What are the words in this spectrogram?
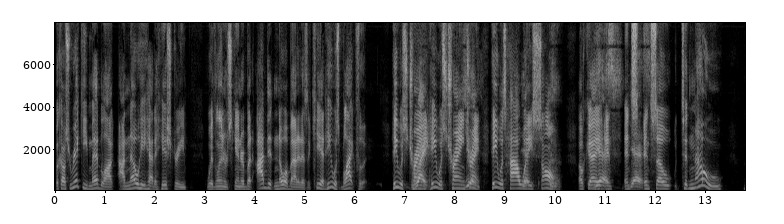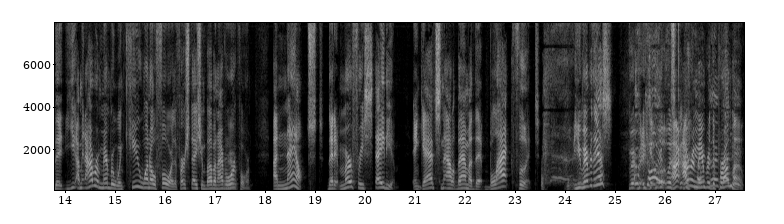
because Rickey Medlocke, I know he had a history with Lynyrd Skynyrd, but I didn't know about it as a kid. He was Blackfoot. He was trained. Right. He was trained. Yes. Trained. He was Highway Song. Okay. Yes, And and yes. and so to know that you, I mean, I remember when Q104, the first station Bubba and I ever uh-huh. worked for, announced that at Murphy Stadium in Gadsden, Alabama, that Blackfoot. you remember this? course. Was- I, I remember the Of course I promo.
